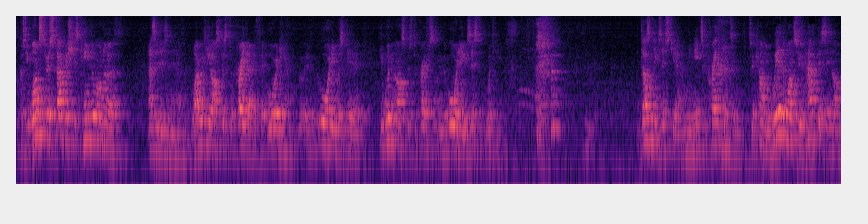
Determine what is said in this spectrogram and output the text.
because he wants to establish his kingdom on earth as it is in heaven. Why would he ask us to pray that if it already, if it already was here? He wouldn't ask us to pray for something that already existed, would he? Doesn't exist yet, and we need to pray for it to, to come. And we're the ones who have this in our,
